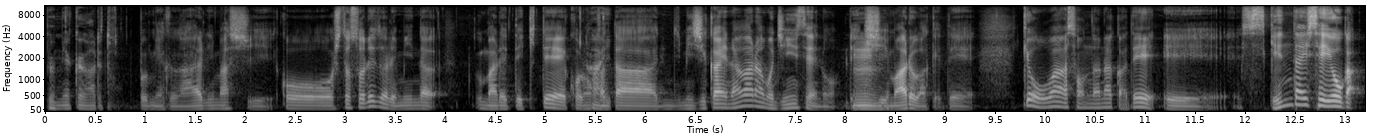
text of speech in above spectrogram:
文脈があると。文脈がありますしこう人それぞれみんな生まれてきてこの方、短いながらも人生の歴史もあるわけで、今日はそんな中で、えー現代西洋画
